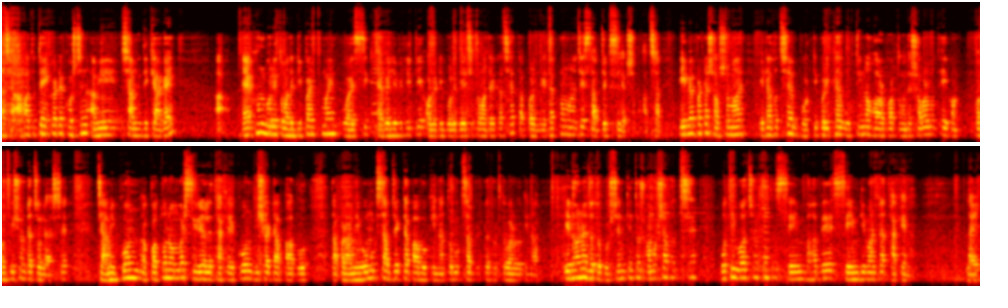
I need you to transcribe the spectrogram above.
আচ্ছা আপাতত এই কয়টা কোশ্চেন আমি সামনের দিকে আগাই। এখন বলি তোমাদের department wise seat availability already বলে দিয়েছি তোমাদের কাছে, তারপর মেধাক্রম অনুযায়ী সাবজেক্ট সিলেকশন আচ্ছা এই ব্যাপারটা সবসময় এটা হচ্ছে ভর্তি পরীক্ষায় উত্তীর্ণ হওয়ার পর তোমাদের সবার মধ্যে এই কনফিউশনটা চলে আসে যে আমি কোন, কত নম্বর সিরিয়ালে থাকলে কোন বিষয়টা পাবো, তারপর আমি অমুক সাবজেক্টটা পাবো কিনা, তমুক সাবজেক্টটা ধরতে পারব কিনা এই ধরনের যত কোশ্চেন কিন্তু সমস্যা হচ্ছে প্রতি বছর কিন্তু সেম ভাবে সেম ডিমান্ডটা থাকে না। লাইক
